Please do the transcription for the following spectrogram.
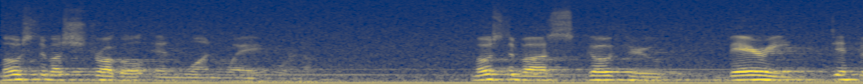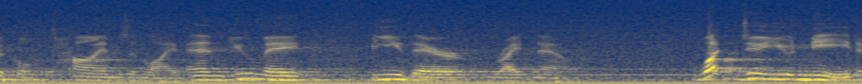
most of us struggle in one way or another. Most of us go through very difficult times in life, and you may be there right now. What do you need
